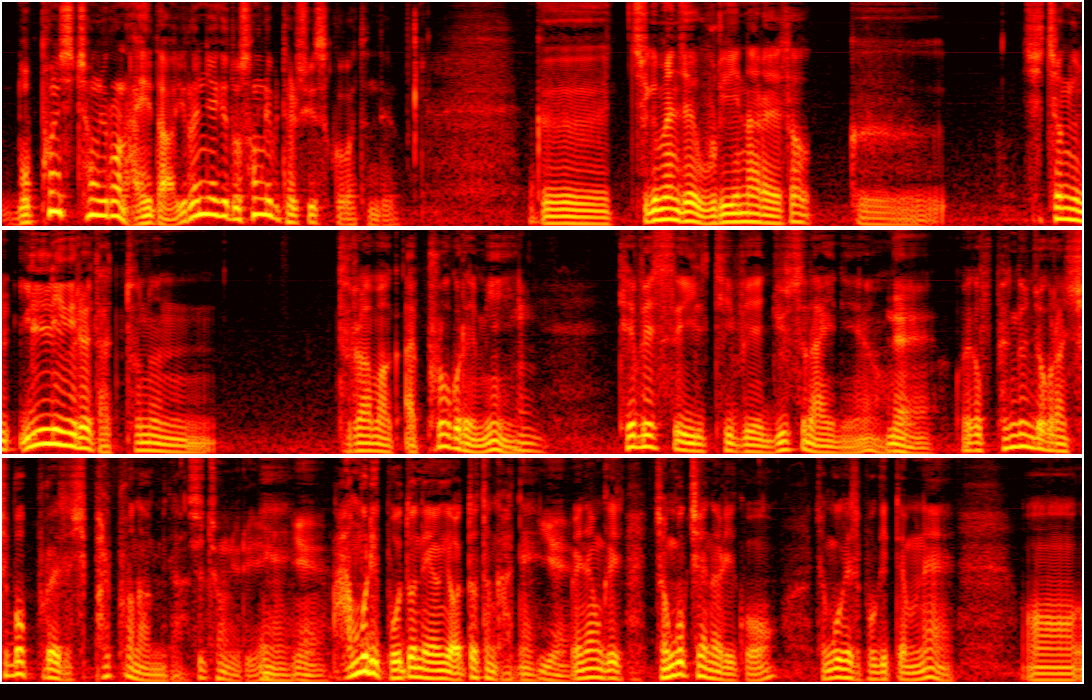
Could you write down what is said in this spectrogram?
높은 시청률은 아니다. 이런 얘기도 성립이 될 수 있을 것 같은데요. 그 지금 현재 우리나라에서 그 시청률 1, 2위를 다투는 드라마 아 프로그램이 음. KBS 1TV의 뉴스 9이에요. 네. 거기가 평균적으로 한 15%에서 18% 나옵니다. 시청률이. 예. 예. 아무리 보도 내용이 어떻든 간에 예. 왜냐하면 그 전국 채널이고 전국에서 보기 때문에 어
